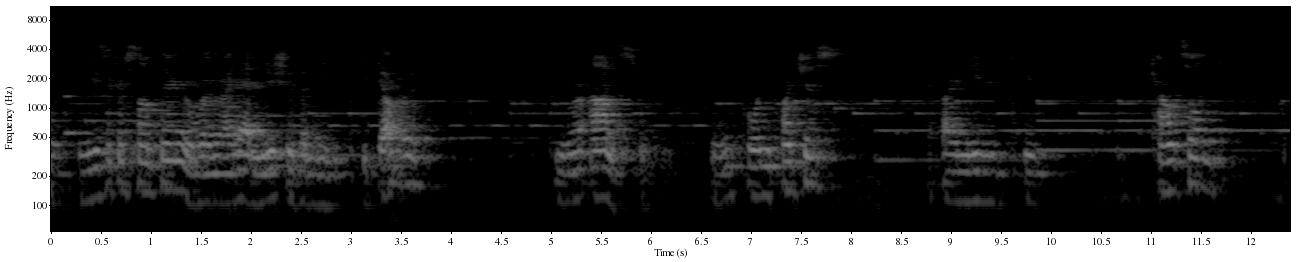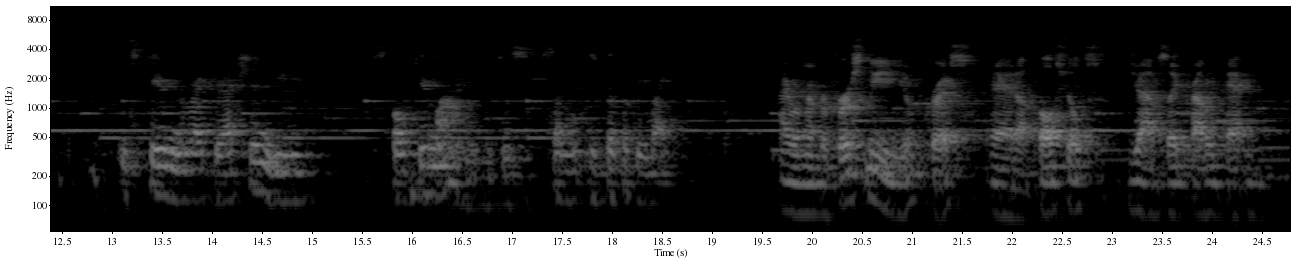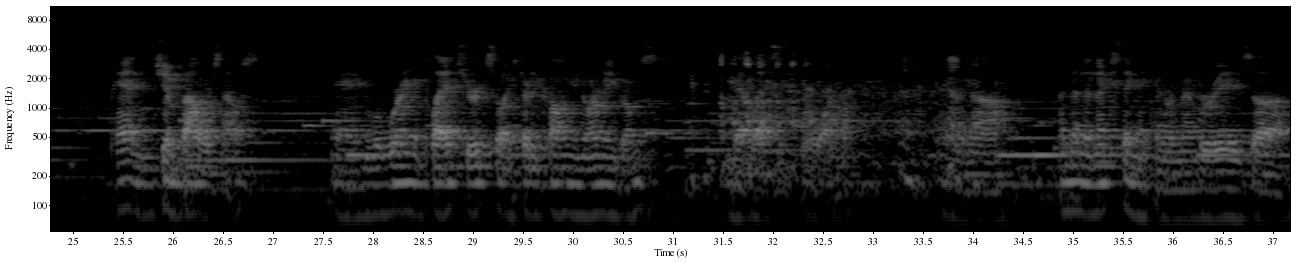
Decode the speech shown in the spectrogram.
with the music or something, or whether I had an issue that needed to be dealt with, you were honest with me. You didn't pull any punches. If I needed to be counseled and steered in the right direction, you spoke your mind and you just said what was biblically right. I remember first meeting you, Chris, at uh, Paul Schultz job site, probably Patton, Patton Jim Bauer's house. And you were wearing a plaid shirt, so I started calling you Norm Abrams. That next thing I can remember is uh,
